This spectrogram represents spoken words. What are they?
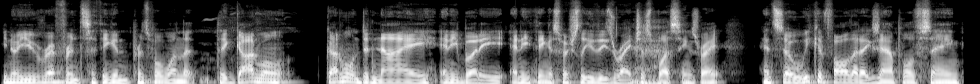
you know you reference I think in principle one that that God won't God won't deny anybody anything, especially these righteous blessings, right? And so we could follow that example of saying,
